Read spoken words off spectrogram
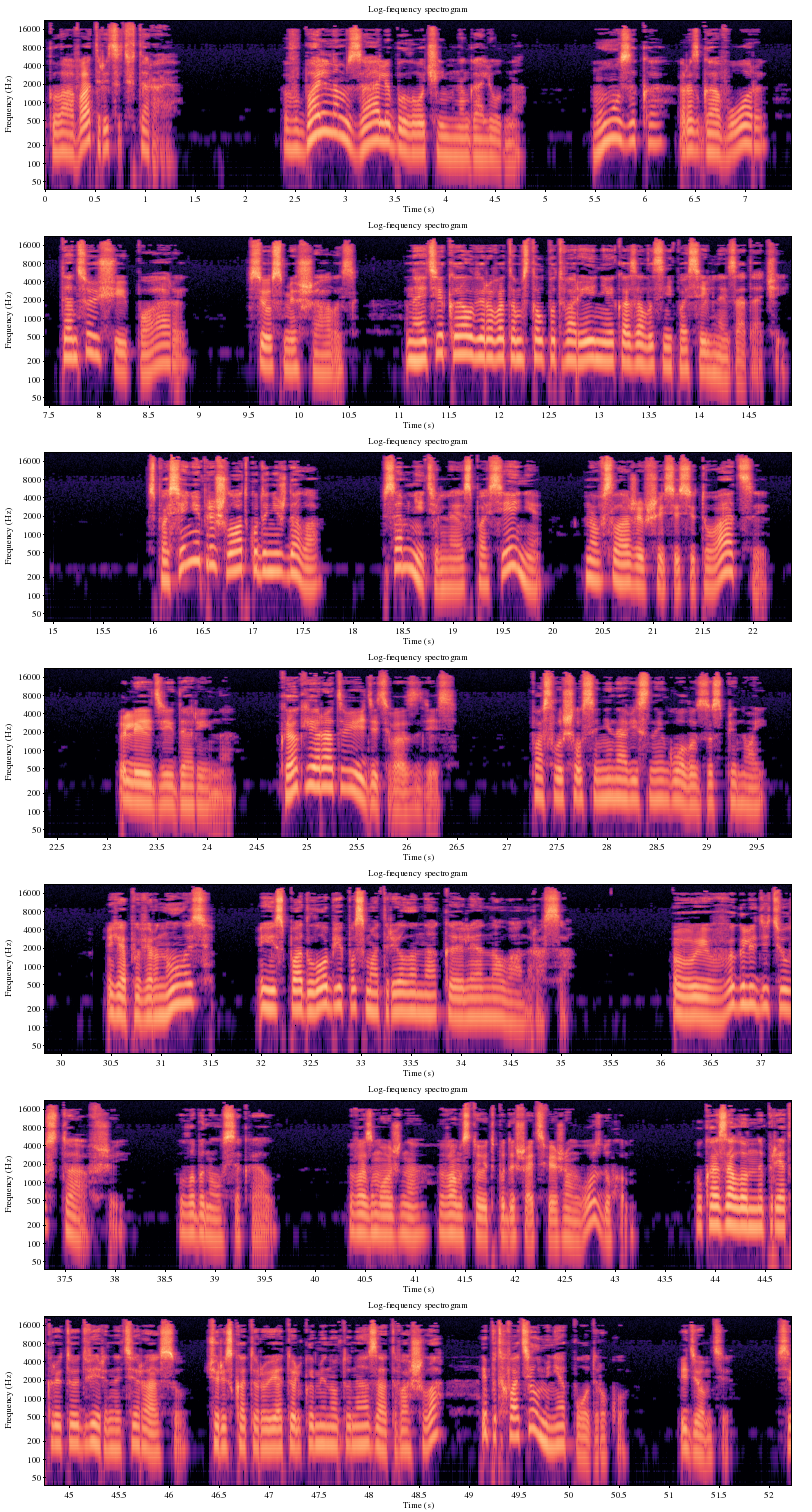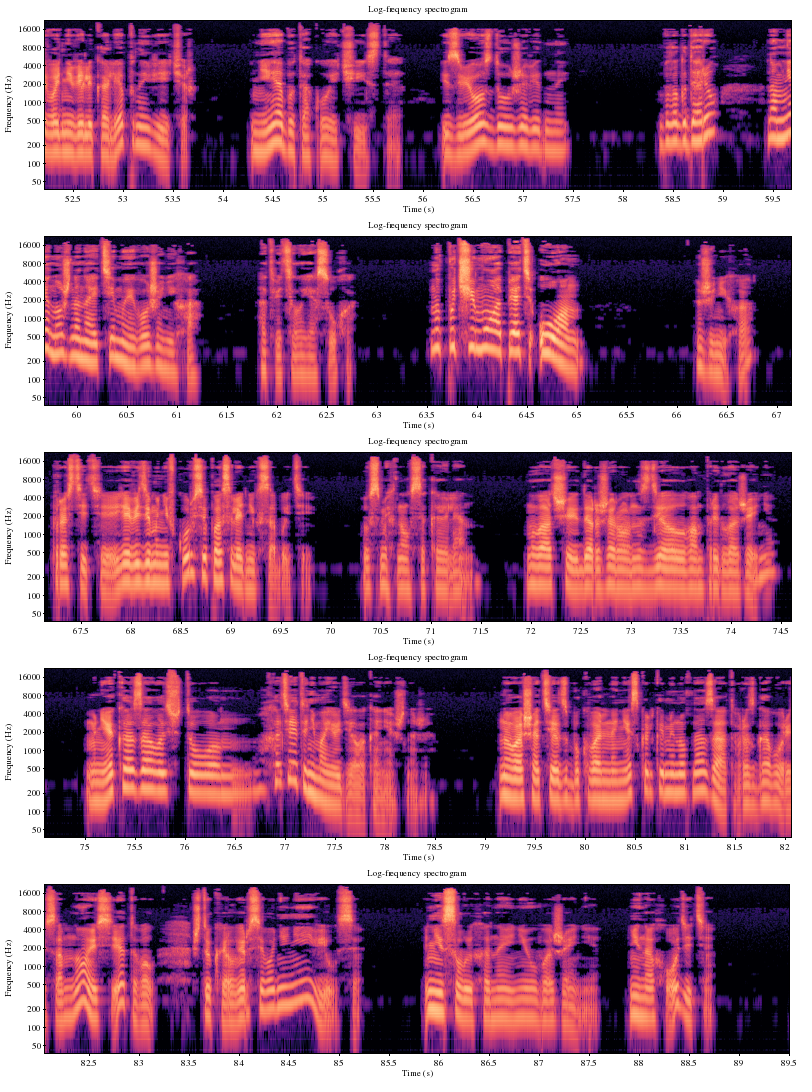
Глава 32. В бальном зале было очень многолюдно. Музыка, разговоры, танцующие пары. Все смешалось. Найти Келвера в этом столпотворении казалось непосильной задачей. Спасение пришло откуда не ждала. Сомнительное спасение, но в сложившейся ситуации... «Леди Дарина, как я рад видеть вас здесь!» — послышался ненавистный голос за спиной. Я повернулась и из-под лобья посмотрела на Кэллиана Ланроса. «Вы выглядите уставшей», — улыбнулся Кэл. «Возможно, вам стоит подышать свежим воздухом?» Указал он на приоткрытую дверь на террасу, через которую я только минуту назад вошла, и подхватил меня под руку. «Идемте. Сегодня великолепный вечер. Небо такое чистое, и звезды уже видны». «Благодарю, но мне нужно найти моего жениха», — ответила я сухо. «Ну почему опять он?» «Жениха? Простите, я, видимо, не в курсе последних событий», — усмехнулся Кэлен. «Младший Даржерон сделал вам предложение? Мне казалось, что он... Хотя это не мое дело, конечно же. Но ваш отец буквально несколько минут назад в разговоре со мной сетовал, что Келвер сегодня не явился. Неслыханное неуважение. Не находите?»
